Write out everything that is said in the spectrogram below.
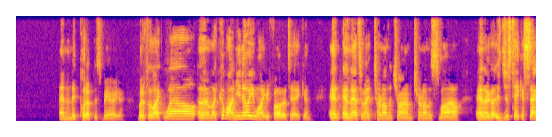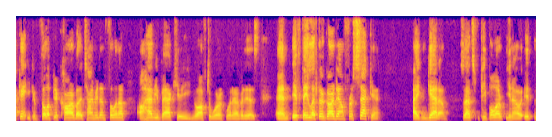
And then they put up this barrier. But if they're like, well, and then I'm like, come on, you know, you want your photo taken. And, and that's when I turn on the charm, turn on the smile, and I go, just take a second. You can fill up your car. By the time you're done filling up, I'll have you back here. You can go off to work, whatever it is. And if they let their guard down for a second, I can get them. So that's people are, you know, it,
